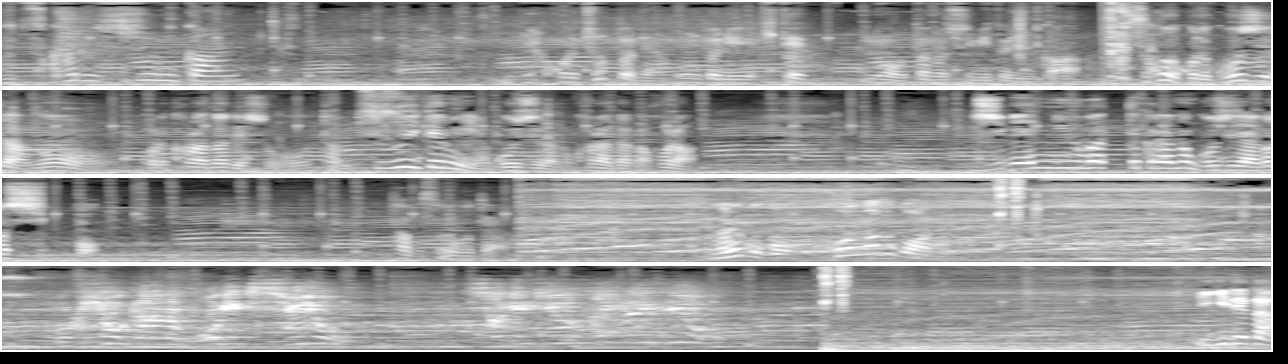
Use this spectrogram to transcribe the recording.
ぶつかる瞬間。いやこれちょっとね本当に来てのお楽しみというか。すごいこれゴジラのこれ体でしょ？多分続いてるんやゴジラの体が。ほら。地面に埋まってからのゴジラの尻尾。多分そういうことや。何ここ？こんなとこある？目標からの攻撃終了。射撃を再開せよ。生きてた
